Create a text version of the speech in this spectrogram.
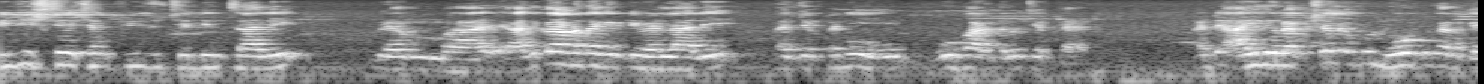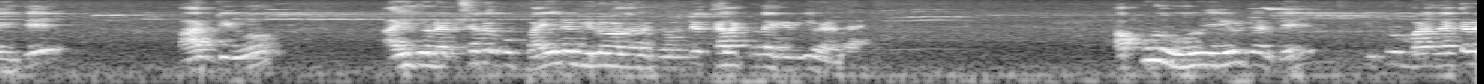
రిజిస్ట్రేషన్ ఫీజు చెల్లించాలి అధికారుల దగ్గరికి వెళ్ళాలి అని చెప్పని భూభారతలు చెప్పారు. అంటే ఐదు లక్షలకు లోపు కనుక అయితే ఆర్టీఓ ఐదు లక్షలకు పైన విలువ కనుక ఉంటే కలెక్టర్ దగ్గరికి వెళ్ళాలి. అప్పుడు ఏమిటంటే ఇప్పుడు మన దగ్గర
